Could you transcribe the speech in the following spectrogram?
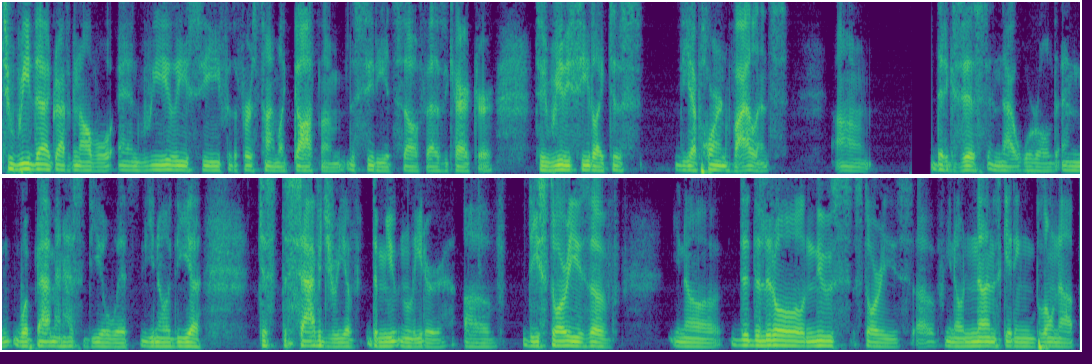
to read that graphic novel and really see for the first time like Gotham, the city itself as a character, to really see like just the abhorrent violence um, that exists in that world and what Batman has to deal with. You know the uh, just the savagery of the mutant leader of these stories of you know the the little news stories of you know nuns getting blown up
